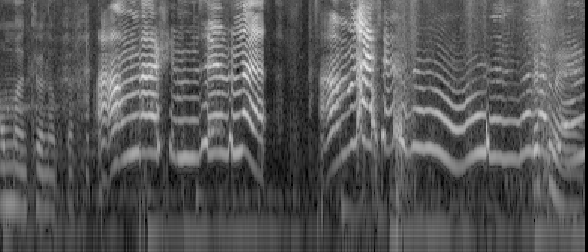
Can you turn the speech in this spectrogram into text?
엄마한테 가나 보다. 엄마 심심해. 엄마 심심해. 떼쓰네.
